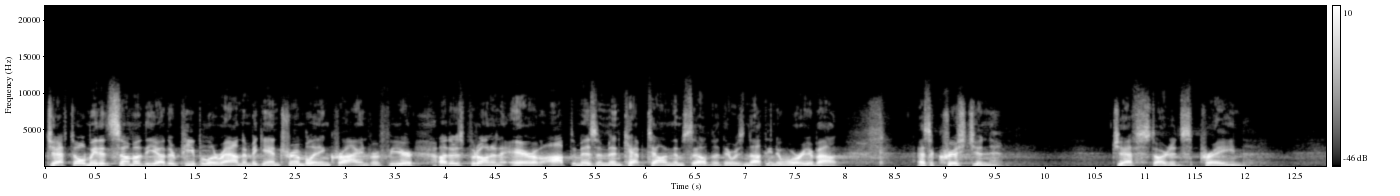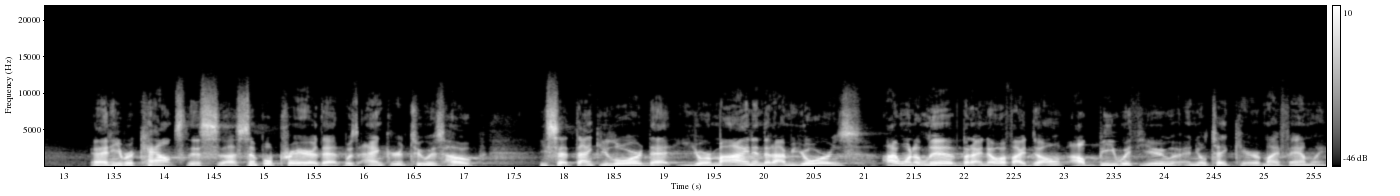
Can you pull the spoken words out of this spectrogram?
Jeff told me that some of the other people around him began trembling and crying for fear. Others put on an air of optimism and kept telling themselves that there was nothing to worry about. As a Christian, Jeff started praying. And he recounts this uh, simple prayer that was anchored to his hope. He said, Thank you, Lord, that you're mine and that I'm yours. I want to live, but I know if I don't, I'll be with you and you'll take care of my family.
